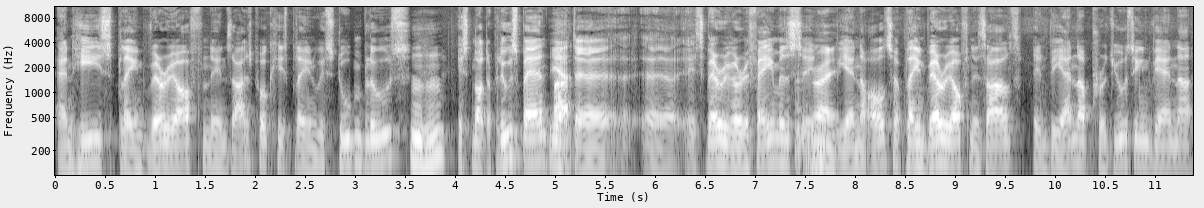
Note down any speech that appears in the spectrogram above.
And he's playing very often in Salzburg. He's playing with Stuben Blues. It's not a blues band, Mm-hmm. Yeah. but uh, uh, it's very, very famous in Right. Vienna. Also playing very often in, Salz- in Vienna, producing in Vienna.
